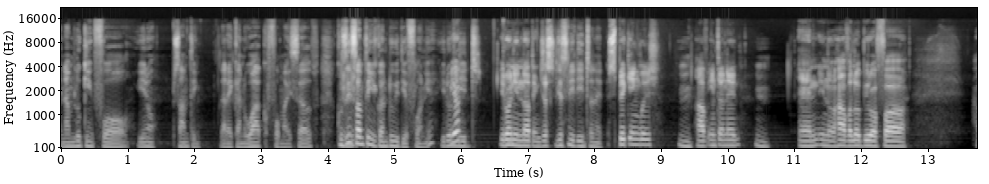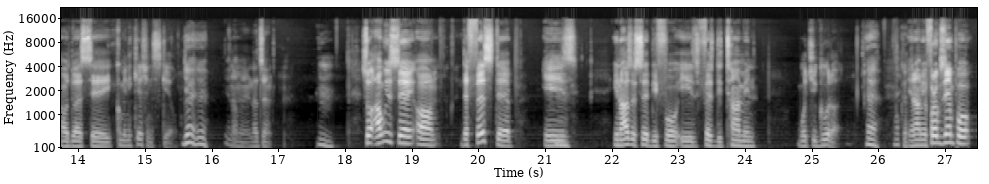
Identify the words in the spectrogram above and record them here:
and I'm looking for you know something that I can work for myself because this is Mhm. something you can do with your phone. Yeah, you don't Yeah. need You don't need nothing. Just you just need internet. speak English, Mm. have internet, Mm. and you know have a little bit of uh, how do I say communication skill. Yeah, yeah. You know, what I mean that's it. Mm. So I will say um the first step is you know as I said before is first determine what you're good at. Yeah. Okay. You know what I mean? For example,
